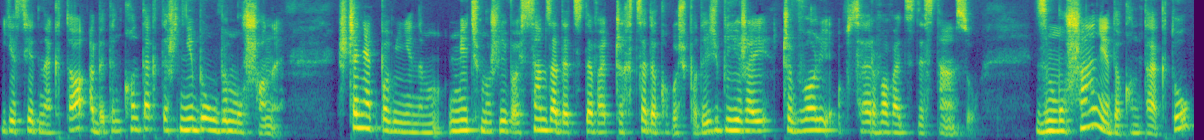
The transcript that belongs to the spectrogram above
jest jednak to, aby ten kontakt też nie był wymuszony. Szczeniak powinien mieć możliwość sam zadecydować, czy chce do kogoś podejść bliżej, czy woli obserwować z dystansu. Zmuszanie do kontaktu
